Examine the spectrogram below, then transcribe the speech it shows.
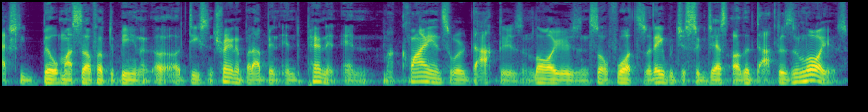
actually built myself up to being a, a, decent trainer, but I've been independent. And my clients were doctors and lawyers and so forth. So they would just suggest other doctors and lawyers.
